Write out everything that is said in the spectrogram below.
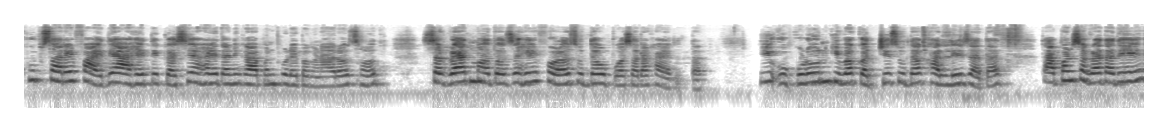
खूप सारे फायदे आहेत ते कसे आहेत आणि का आपण पुढे बघणारच आहोत. सगळ्यात महत्त्वाचं हे फळंसुद्धा उपवासाला खातात ही उकडून किंवा कच्चीसुद्धा खाल्ली जातात. तर आपण सगळ्यात आधी हे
